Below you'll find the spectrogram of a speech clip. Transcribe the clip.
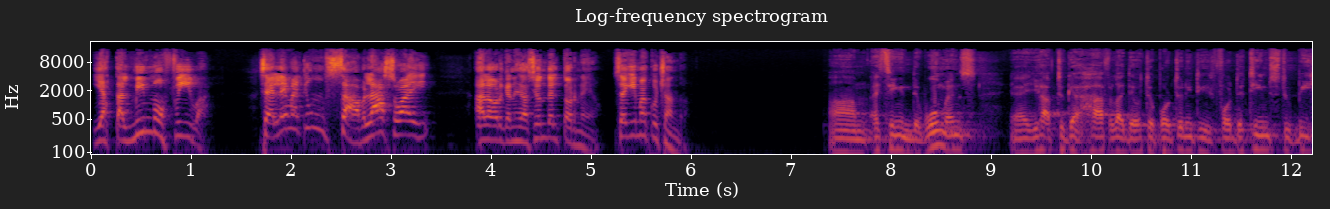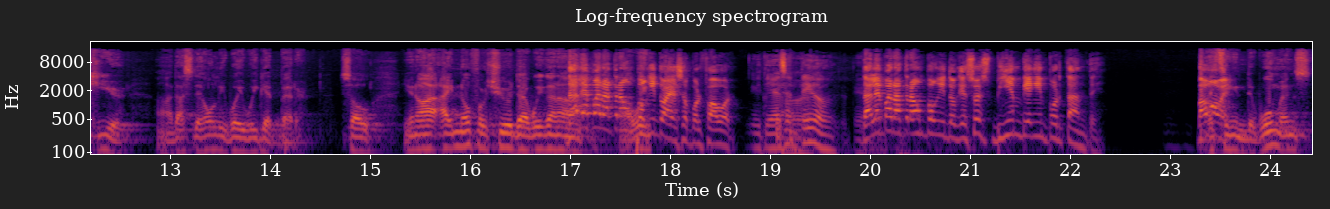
y hasta el mismo FIBA. O sea, él le metió un sablazo ahí a la organización del torneo. Seguimos escuchando. Um, I think in the women's, uh, you have to get, have like the opportunity for the teams to be here. Uh, that's the only way we get better. So, you know, I, I know for sure that we're gonna. Dale para atrás uh, un we- poquito a eso, por favor. Y tiene sentido. Dale para atrás un poquito, que eso es bien, bien importante. Vamos I think in the women's,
